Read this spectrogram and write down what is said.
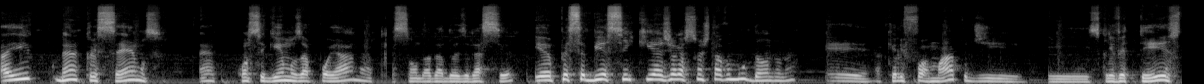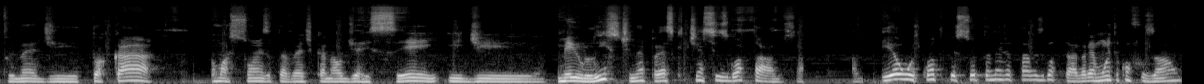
Aí, né, crescemos, né, conseguimos apoiar na criação da H2HC. E eu percebi assim que as gerações estavam mudando, né? E aquele formato de, de, escrever texto, né, de tocar informações através de canal de RC e de mail list, né, parece que tinha se esgotado, sabe? Eu, enquanto pessoa, também já estava esgotado. Era muita confusão,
